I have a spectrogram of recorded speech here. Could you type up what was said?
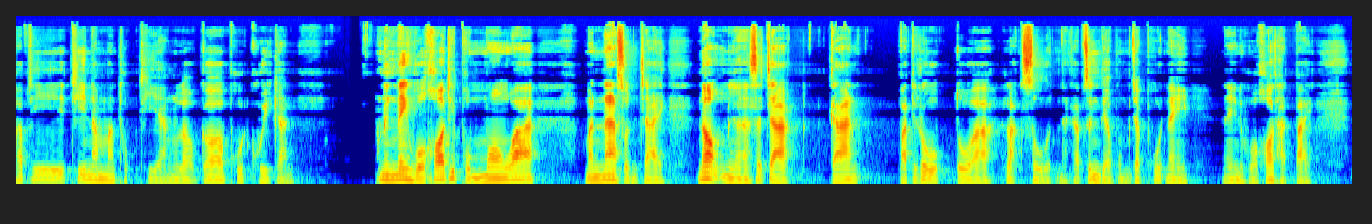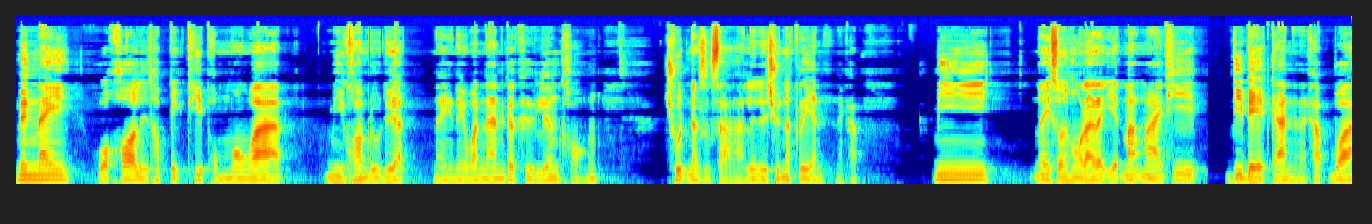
ครับที่ที่นำมาถกเถียงแล้วก็พูดคุยกัน หนึ่งในหัวข้อที่ผมมองว่ามันน่าสนใจ นอกเหนือซะจากการปฏิรูปตัวหลักสูตรนะครับ ซึ่งเดี๋ยวผมจะพูดในในหัวข้อถัดไปหนึ่งในหัวข้อหรือท็อปิกที่ผมมองว่ามีความดุเดือดในในวันนั้นก็คือเรื่องของชุดนักศึกษาหรือชุดนักเรียนนะครับ มีในส่วนของรายละเอียดมากมายที่ดีเบตกันนะครับว่า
